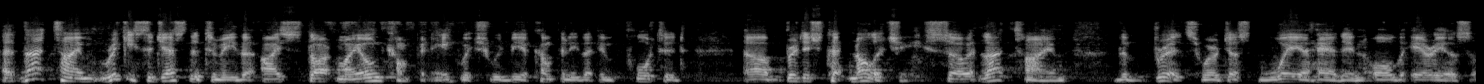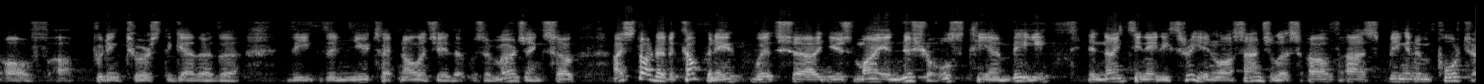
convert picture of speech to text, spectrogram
At that time, Ricky suggested to me that I start my own company, which would be a company that imported uh, British technology. So at that time, the Brits were just way ahead in all the areas of uh, putting tours together, the, the the new technology that was emerging. So I started a company which uh, used my initials TMB in 1983 in Los Angeles of as being an importer,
